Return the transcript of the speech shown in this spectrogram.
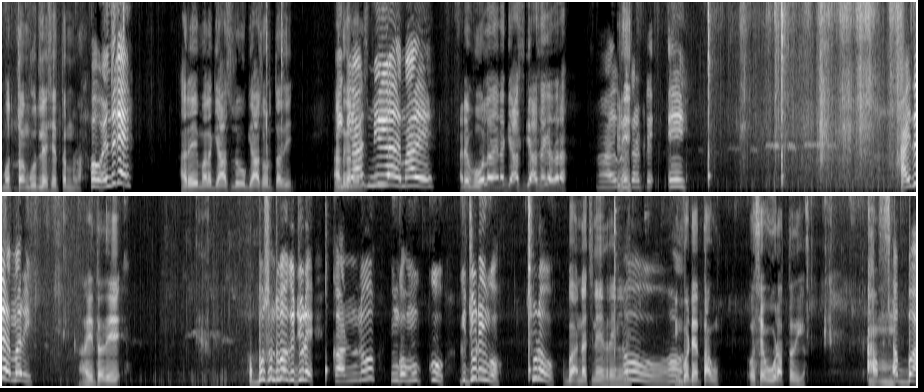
మొత్తం గుదిలేసేస్తున్నా ఓ ఎందుకే? అరే మళ్ళీ గ్యాస్ గ్యాస్ కొడుతుంది అందుకని గ్యాస్ మీది కాదు మాదే. అరే ఓలా అయినా గ్యాస్ గ్యాసే కదరా. ఇది? కరెక్టే. అయితే మరి? అవుతుంది అబ్బో సంతుబాబు గిజ్జుడే కళ్ళు ఇంకో ముక్కు. గిజ్జుడు ఇంకో. చూడవు. అబ్బా నచ్చినది ఓ ఇంకోటి తాగు. ఓ చెవు కూడా వస్తుంది ఇక. అబ్బా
